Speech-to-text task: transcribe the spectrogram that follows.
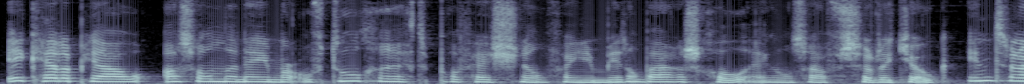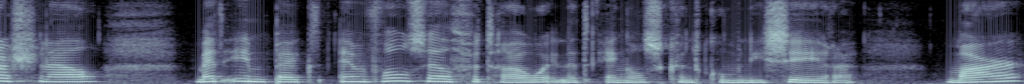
Ik help jou als ondernemer of doelgerichte professional van je middelbare school Engels af, zodat je ook internationaal met impact en vol zelfvertrouwen in het Engels kunt communiceren. Maar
